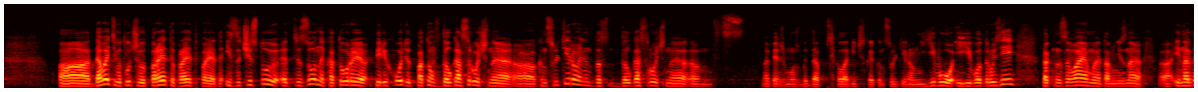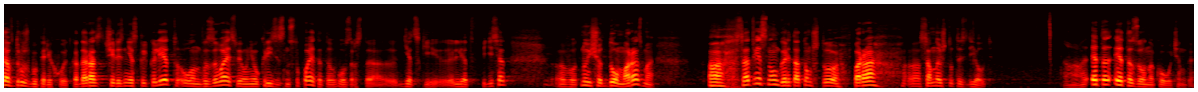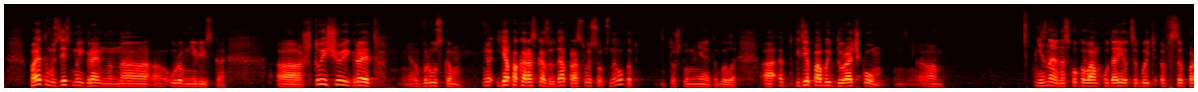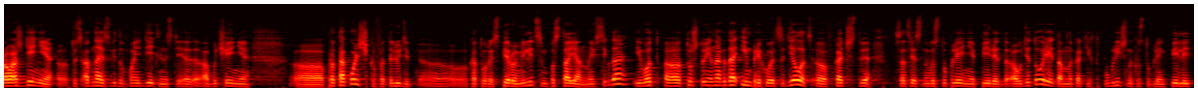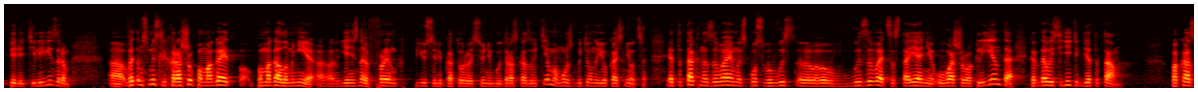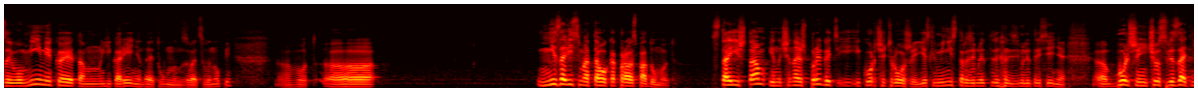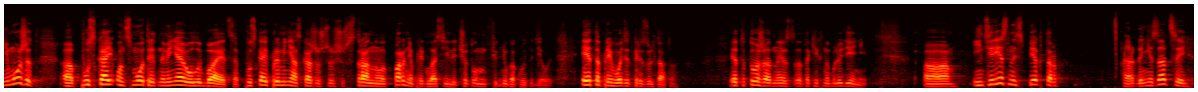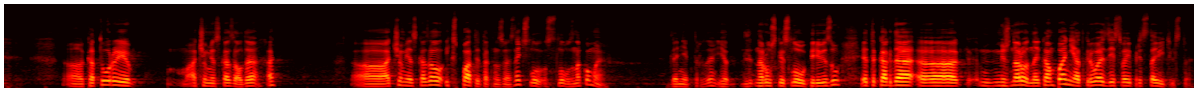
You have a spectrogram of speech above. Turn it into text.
А, давайте вот лучше вот про это, про это, про это. И зачастую это зоны, которые переходят потом в долгосрочное а, консультирование, долгосрочное, а, опять же, может быть, да, психологическое консультирование его и его друзей, так называемое, там, не знаю, иногда в дружбу переходит. Когда раз через несколько лет он вызывает себя, у него кризис наступает, это возраста детский, лет в 50, вот, ну еще до маразма, соответственно, он говорит о том, что пора со мной что-то сделать. А, это, это зона коучинга. Поэтому здесь мы играем на, на уровне риска. А, что еще играет в русском? Ну, я пока рассказываю да, про свой собственный опыт, то, что у меня это было. А, где побыть дурачком? Не знаю, насколько вам удается быть в сопровождении. То есть одна из видов моей деятельности э, э, протокольщиков – это люди, э, которые с первыми лицами постоянно и всегда. И вот то, что иногда им приходится делать в качестве, соответственно, выступления перед аудиторией, там, на каких-то публичных выступлениях, перед, перед телевизором, в этом смысле хорошо помогает, помогало мне. Я не знаю, Фрэнк Пьюсель, который сегодня будет рассказывать тему, может быть, он ее коснется. Это так называемый способ вызывать состояние у вашего клиента, когда когда вы сидите где-то там. показывая его мимикой, там, якорение, да, это умно называется в НЛП. Вот. Э, независимо от того, как про вас подумают. Стоишь там и начинаешь прыгать и, и корчить рожи. Если министр землетрясения э, больше ничего связать не может, э, пускай он смотрит на меня и улыбается. Пускай про меня скажут, что странного парня пригласили, что-то он фигню какую-то делает. Это приводит к результату. Это тоже одно из таких наблюдений. Интересный спектр организаций, которые, о чем я сказал, да? А? о чем я сказал, экспаты так называемые. Знаете, слово, слово знакомое? для некоторых, да, я на русское слово перевезу, это когда международные компании открывают здесь свои представительства.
